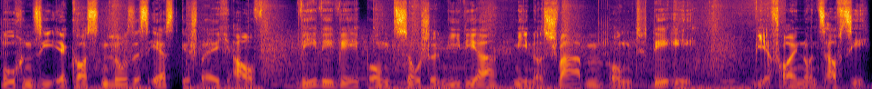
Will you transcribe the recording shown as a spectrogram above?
Buchen Sie Ihr kostenloses Erstgespräch auf www.socialmedia-schwaben.de. Wir freuen uns auf Sie.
